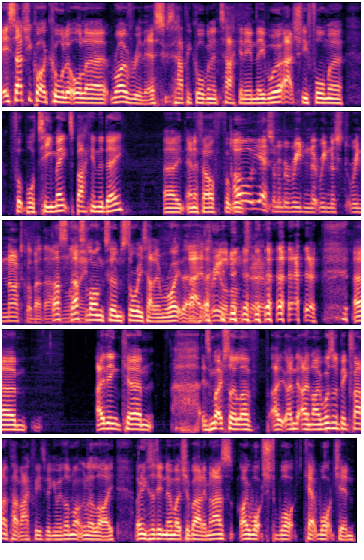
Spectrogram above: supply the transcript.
it's actually quite a cool little uh, rivalry. This Happy Corbin attacking him. They were actually former football teammates back in the day, uh, NFL football. oh yes, I remember reading reading a, reading an article about that. that's that's long term storytelling right there. That is real long term. I think um, as much as I love, I, and, and I wasn't a big fan of Pat McAfee to begin with. I'm not going to lie, only because I didn't know much about him. And as I watched, what kept watching,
